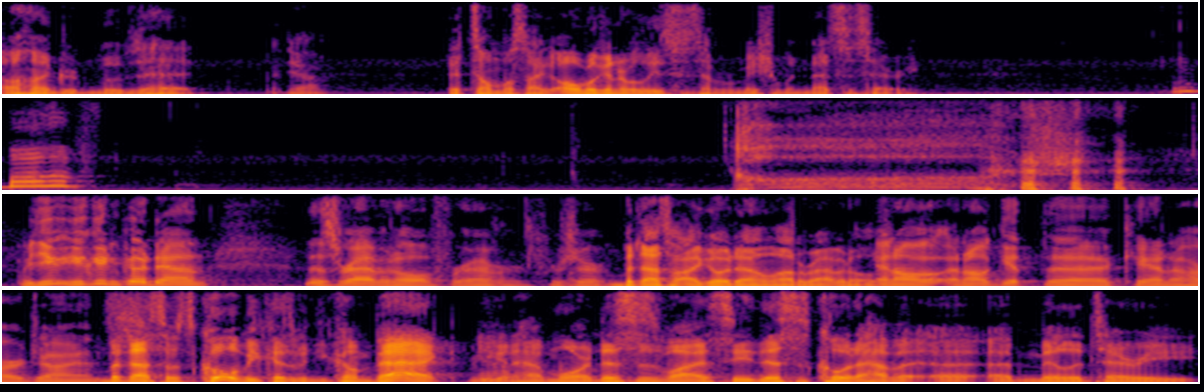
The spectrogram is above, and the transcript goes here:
a hundred moves ahead. Yeah. It's almost like, oh, we're gonna release this information when necessary. Mother. Well, you you can go down this rabbit hole forever for sure. But that's why I go down a lot of rabbit holes. And I'll and I'll get the Kandahar Giants. But that's what's cool because when you come back, Yeah. you're gonna have more. This is why I see this is cool to have a, a, a military,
